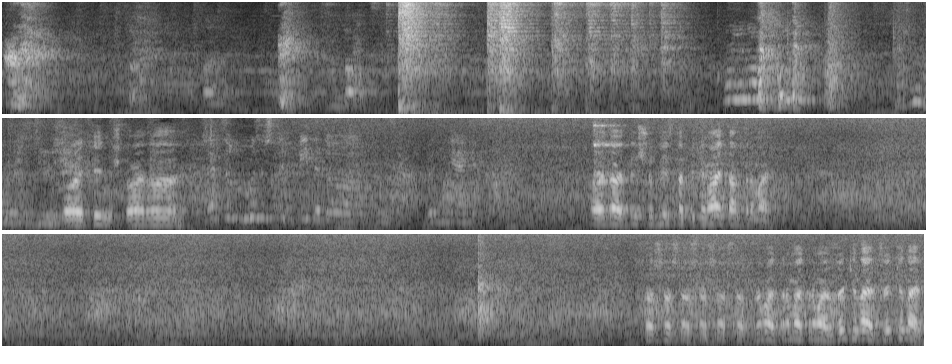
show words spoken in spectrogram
13, 14, останнє, 15. Давай, финиш, давай, давай, давай. Вже це мусиш терпіти до кінця, без ніяких. Давай, давай, 1200 піднімай, там тримай. Що, що, що, що, що, що, тримай, тримай, тримай, вже кінець, вже кінець.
